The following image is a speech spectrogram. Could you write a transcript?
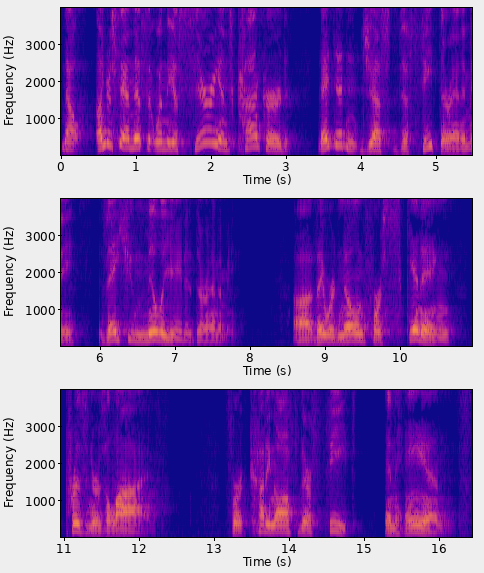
Now, understand this that when the Assyrians conquered they didn't just defeat their enemy, they humiliated their enemy. Uh, they were known for skinning prisoners alive, for cutting off their feet and hands,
